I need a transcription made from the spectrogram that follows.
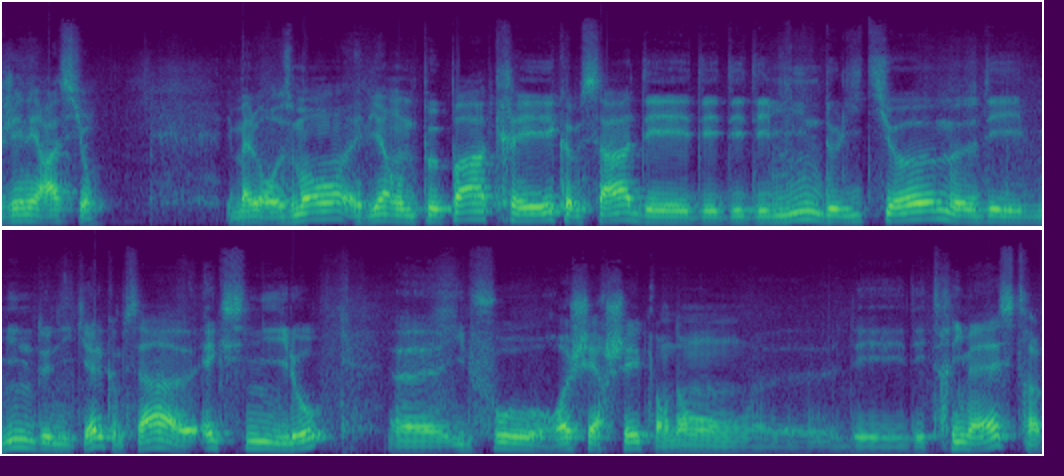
génération. Et malheureusement, eh bien, on ne peut pas créer comme ça des, des, des, mines de lithium, des mines de nickel, comme ça, ex nihilo. il faut rechercher pendant des, trimestres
